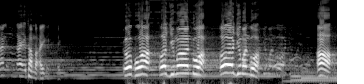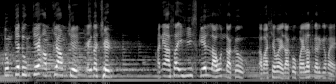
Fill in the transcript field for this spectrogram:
नाही नाही थांब ना, ऐक ऐक, ऐक ओ बुवा ओ जिमन बुवा ओ जिमन बुवा हा तुमचे तुमचे आमचे आमचे एकदा छेड आणि असा ही स्केल लावून दाखव भाषेबाई दाखव पहिलाच कार्यक्रम आहे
